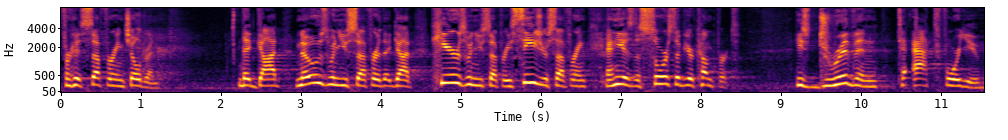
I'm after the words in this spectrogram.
for his suffering children. That God knows when you suffer, that God hears when you suffer, He sees your suffering, and He is the source of your comfort. He's driven to act for you.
